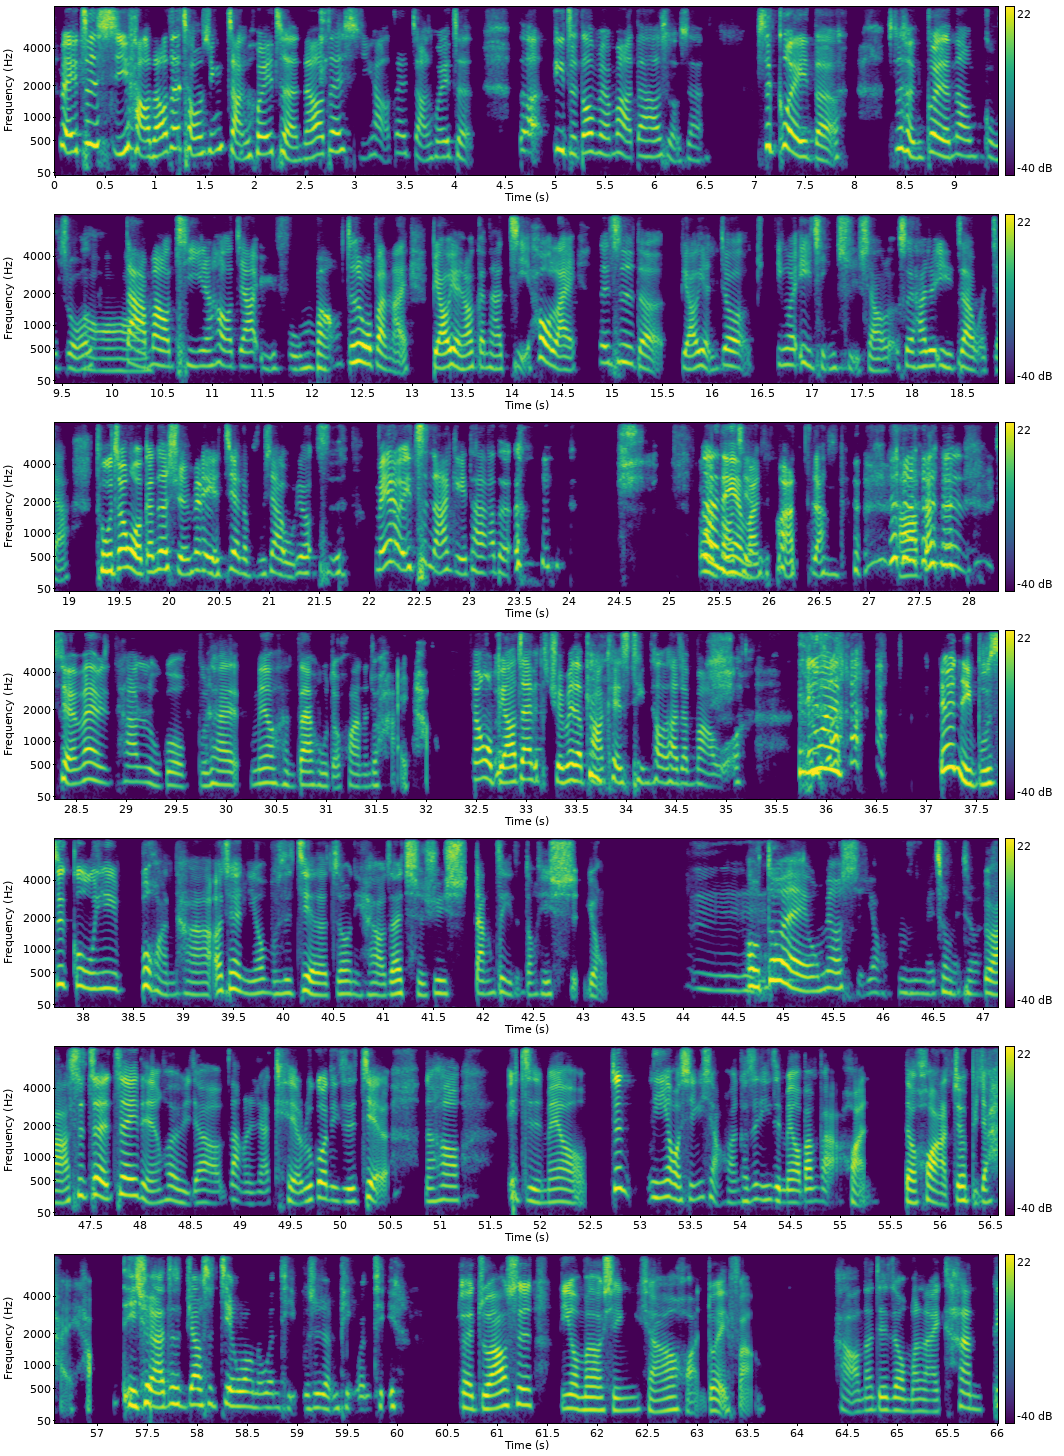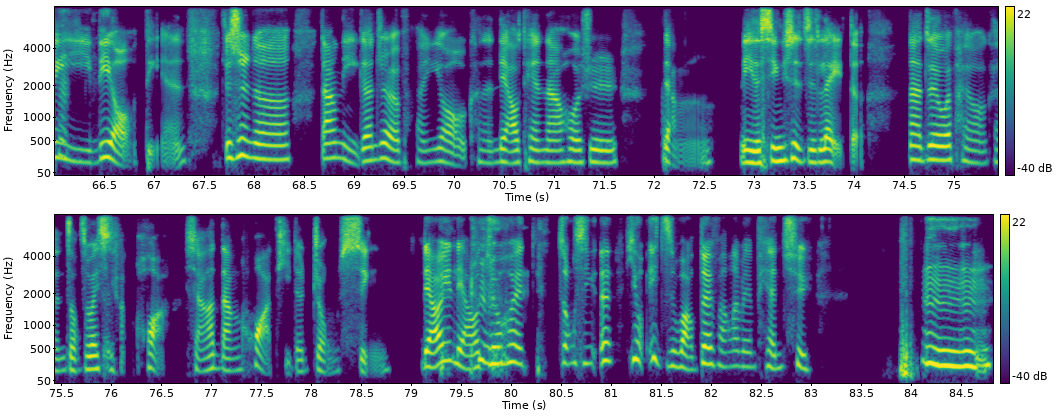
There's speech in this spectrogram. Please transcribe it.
每次洗好，然后再重新长灰尘，然后再洗好，再长灰尘，对，一直都没有办法戴到手上。是贵的，是很贵的那种古着大哦帽 T，然后加渔夫帽。就是我本来表演要跟他借，后来那次的表演就因为疫情取消了，所以他就一直在我家。途中我跟这学妹也见了不下五六次，没有一次拿给他的。我那你也蛮夸张的。好，但是 学妹她如果不太没有很在乎的话，那就还好。希望我不要在学妹的 podcast 听到她在骂我。因为因为你不是故意不还他，而且你又不是借了之后，你还有在持续当自己的东西使用，嗯，哦，对我没有使用，嗯，没错没错。对啊，是这这一点会比较让人家 care。如果你只是借了，然后一直没有，就你有心想还，可是你一直没有办法还的话，就比较还好。的确啊，这是比较是健忘的问题，不是人品问题。对，主要是你有没有心想要还对方。好，那接着我们来看第六点，就是呢，当你跟这个朋友可能聊天啊，或者是讲你的心事之类的，那这位朋友可能总是会抢话，想要当话题的中心，聊一聊就会中心，呃，又一直往对方那边偏去。嗯嗯嗯。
